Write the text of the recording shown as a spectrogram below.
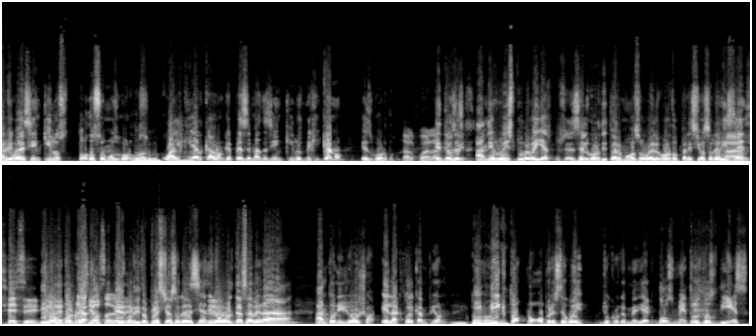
arriba de 100 kilos, todos somos gordos. Gordo, Cualquier cabrón que pese más de 100 kilos mexicano es gordo. Tal cual. Andy Entonces, Ruiz. Andy Ruiz, tú lo veías, pues es el gordito hermoso el gordo precioso, le Ajá, dicen. sí, sí, Y luego voltea- precioso, El gordito precioso le decían. Sí. Y luego volteas a ver a Anthony Joshua, el actual campeón, invicto. No, pero este güey, yo creo que medía 2 metros, 2 10.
